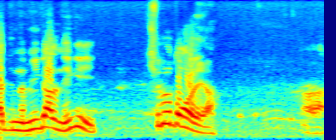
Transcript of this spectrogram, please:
ਅੱਜ ਨਵੀਂ ਗੱਲ ਨਹੀਂ ਗਈ ਸ਼ੁਰੂ ਤੋਂ ਹੋ ਰਿਹਾ ਹਾਂ।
